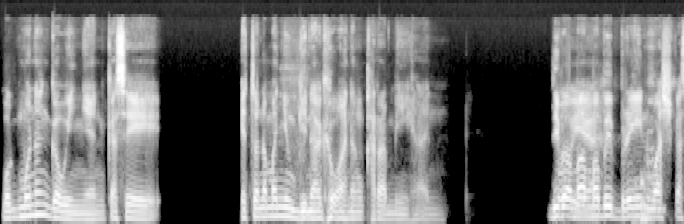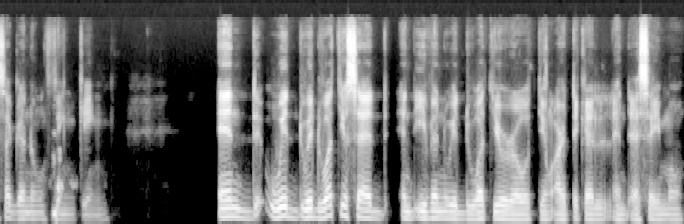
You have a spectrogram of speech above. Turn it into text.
wag mo nang gawin yan kasi ito naman yung ginagawa ng karamihan. 'Di ba? Oh, yeah. Mabe-brainwash ka sa ganong thinking. And with with what you said and even with what you wrote yung article and essay mo,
